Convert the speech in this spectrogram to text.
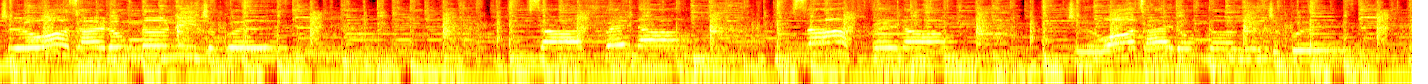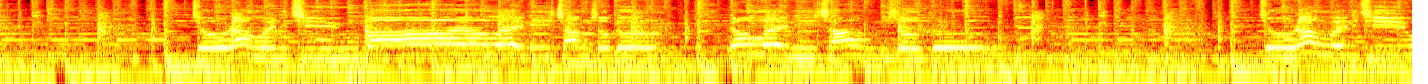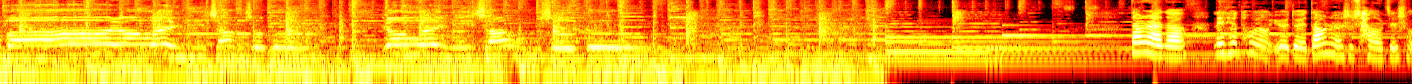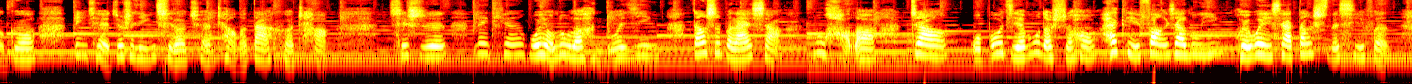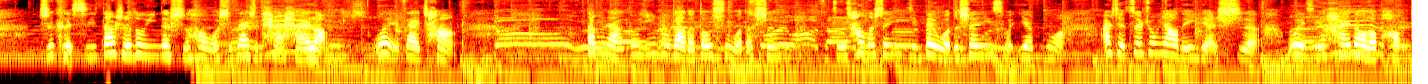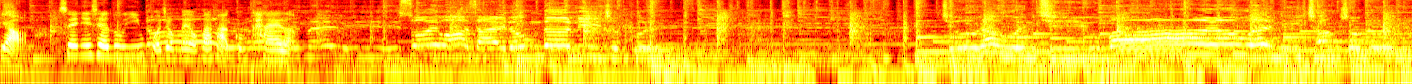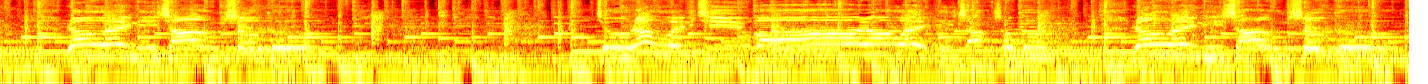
只有我才懂得你珍贵。萨菲娜，萨菲娜，只有我才懂得你珍贵。就让为你起舞吧，让为你唱首歌，让为你唱首歌。就让为你起舞吧，让为你唱首歌，让为你唱首歌。当然呢，那天痛仰乐队当然是唱了这首歌，并且就是引起了全场的大合唱。其实那天我有录了很多音，当时本来想录好了，这样我播节目的时候还可以放一下录音，回味一下当时的气氛。只可惜当时录音的时候，我实在是太嗨了，我也在唱。当然，录音录到的都是我的声音，主唱的声音已经被我的声音所淹没。而且最重要的一点是，我已经嗨到了跑调，所以那些录音我就没有办法公开了。就让为你起舞吧，让为你唱首歌。让为你唱首歌，就让为你起舞吧。让为你唱首歌，让为你唱首歌。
